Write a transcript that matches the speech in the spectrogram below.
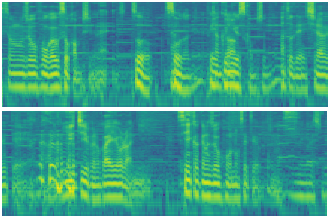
その情報が嘘かもしれない。そうそうだね。フェイクニュースかもしれない後で調べて YouTube の概要欄に正確な情報を載せておきます。お願いしま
